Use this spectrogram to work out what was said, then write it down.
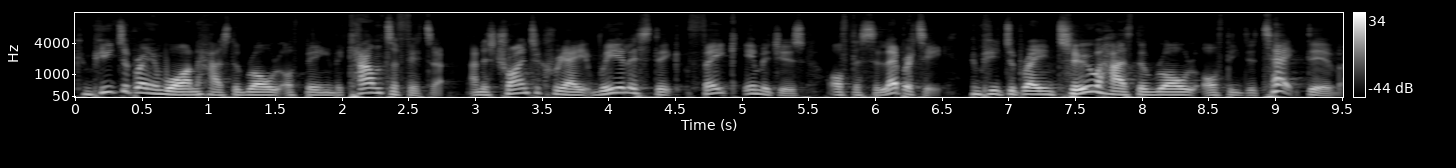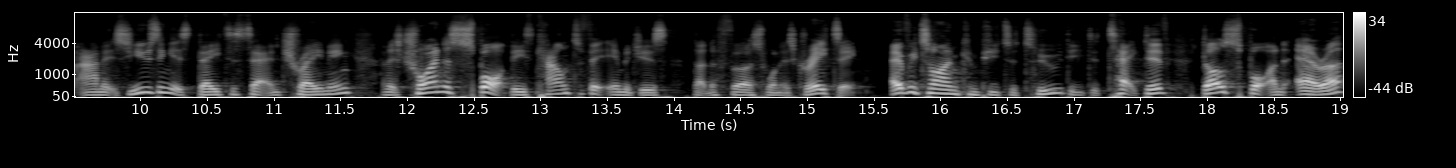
Computer Brain 1 has the role of being the counterfeiter and is trying to create realistic fake images of the celebrity. Computer Brain 2 has the role of the detective and it's using its dataset and training and it's trying to spot these counterfeit images that the first one is creating. Every time computer 2, the detective, does spot an error,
